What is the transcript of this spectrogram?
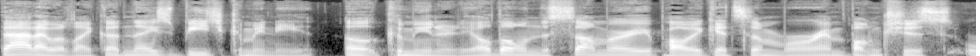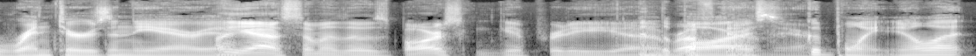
That I would like a nice beach community. Uh, community. Although in the summer you probably get some rambunctious renters in the area. Oh yeah, some of those bars can get pretty uh, and the rough bars. down there. Good point. You know what?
